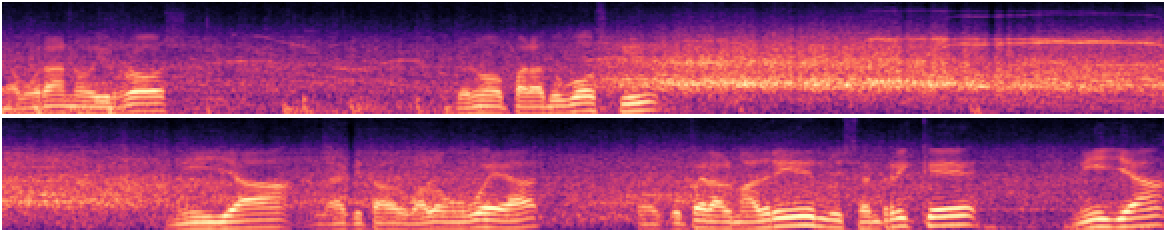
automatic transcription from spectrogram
Zamorano y Ross. De nuevo para Duboski. Milla, le ha quitado el balón Weah. Recupera el Madrid, Luis Enrique. Milla.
